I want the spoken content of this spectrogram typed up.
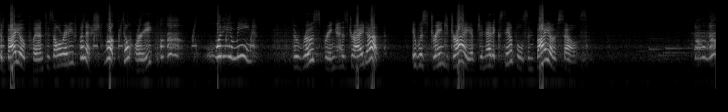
The bioplant is already finished. Look, don't worry. What do you mean? The rose spring has dried up. It was drained dry of genetic samples and bio cells. No, no.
